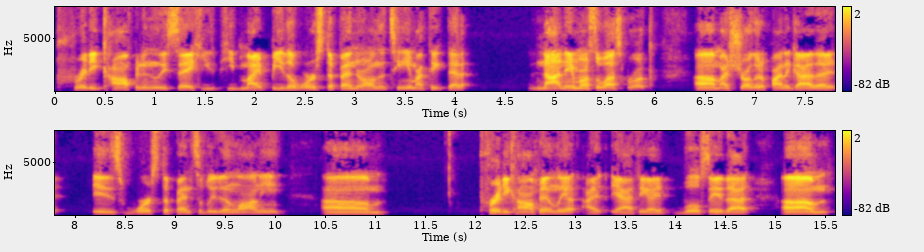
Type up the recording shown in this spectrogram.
pretty confidently say he he might be the worst defender on the team. I think that not named Russell Westbrook. Um, I struggle to find a guy that is worse defensively than Lonnie. Um, pretty confidently, I yeah, I think I will say that. Um,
